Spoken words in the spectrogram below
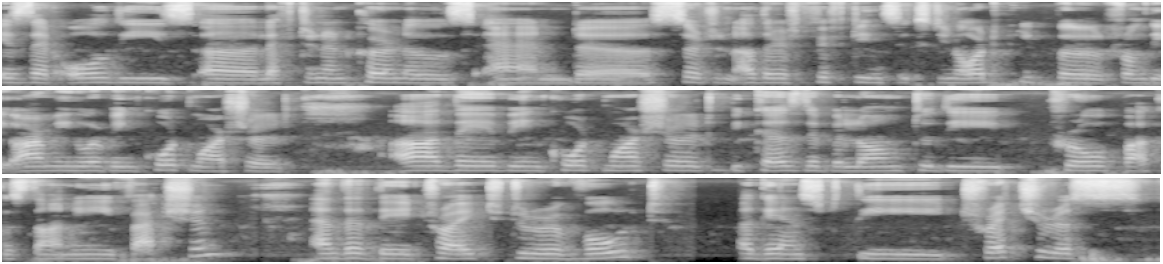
is that all these uh, lieutenant colonels and uh, certain other 15, 16 odd people from the army who are being court martialed, are they being court martialed because they belong to the pro Pakistani faction and that they tried to revolt against the treacherous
